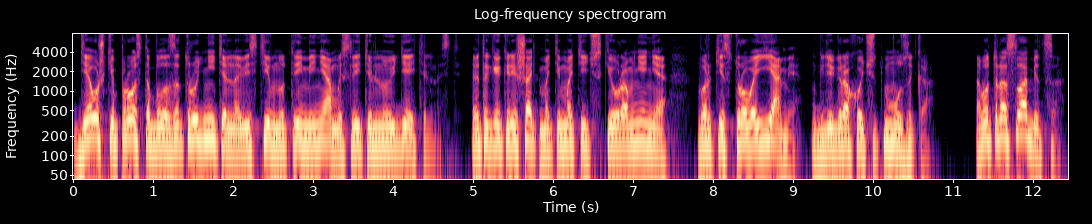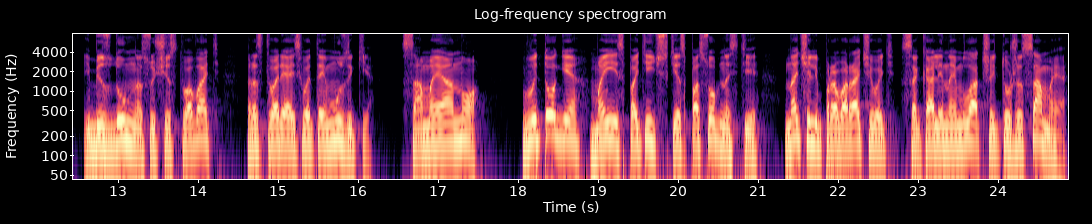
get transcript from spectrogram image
Девушке просто было затруднительно вести внутри меня мыслительную деятельность. Это как решать математические уравнения в оркестровой яме, где грохочет музыка. А вот расслабиться и бездумно существовать, растворяясь в этой музыке, самое оно. В итоге мои эспатические способности начали проворачивать Сокалиной-младшей то же самое,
